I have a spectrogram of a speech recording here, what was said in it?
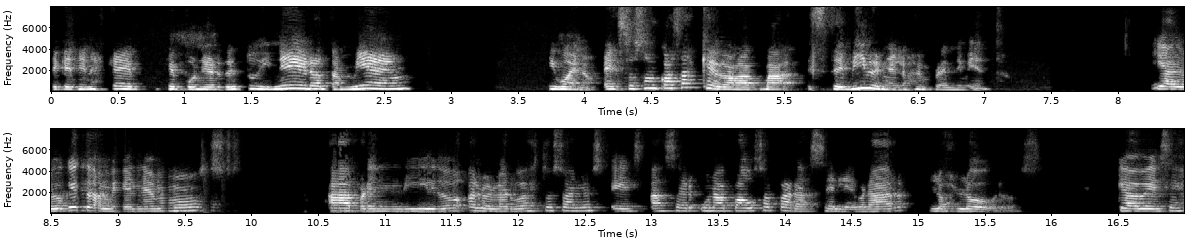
de que tienes que, que poner de tu dinero también. Y bueno, esas son cosas que va- va- se viven en los emprendimientos. Y algo que también hemos aprendido a lo largo de estos años es hacer una pausa para celebrar los logros. Que a veces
